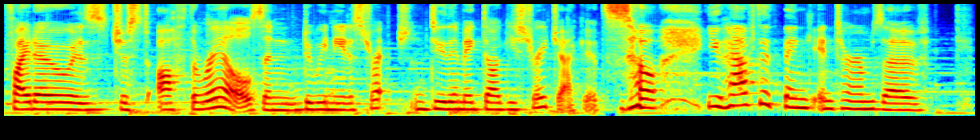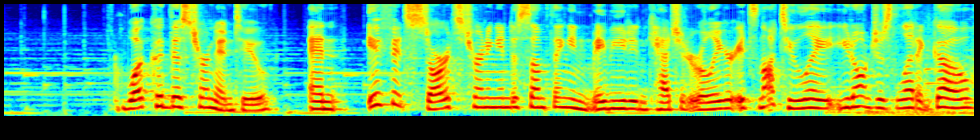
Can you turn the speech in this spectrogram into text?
Fido is just off the rails and do we need a stretch do they make doggy straight jackets? So you have to think in terms of what could this turn into? And if it starts turning into something and maybe you didn't catch it earlier, it's not too late. You don't just let it go.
